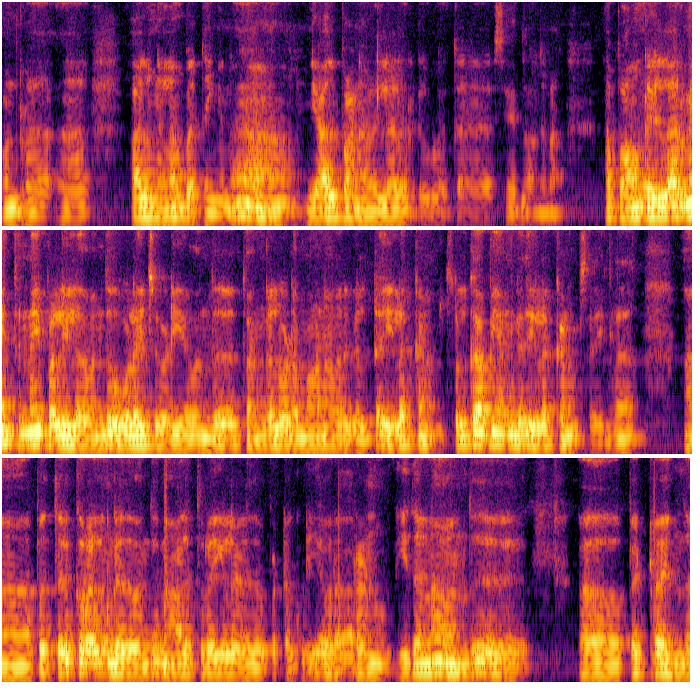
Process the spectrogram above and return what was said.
போன்ற ஆளுங்கெல்லாம் பார்த்தீங்கன்னா, யாழ்ப்பாண வெள்ளாளர்கள் உலகத்தை சேர்ந்தவங்க தான். அப்போ அவங்க எல்லாருமே திண்ணைப்பள்ளியில் வந்து ஓலைச்சுவடியை வந்து தங்களோட மாணவர்கள்ட்ட இலக்கணம் தொல்காப்பியம்ங்கிறது இலக்கணம் சரிங்களா? அப்போ திருக்குறள்ங்கிறது வந்து நாலு துறைகள் எழுதப்பட்டக்கூடிய ஒரு அறநூல். இதெல்லாம் வந்து பெற்ற இந்த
